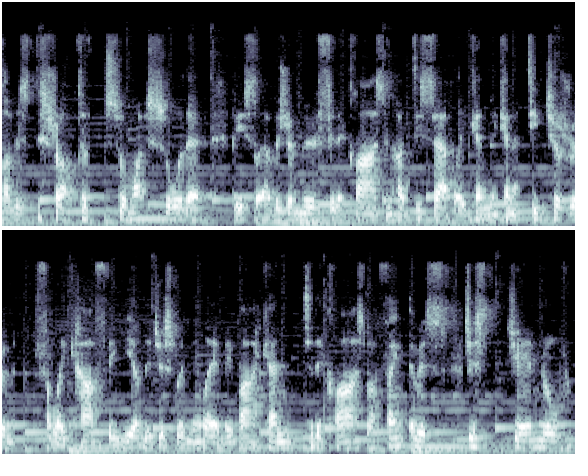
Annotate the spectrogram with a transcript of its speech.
I was disruptive so much so that basically I was removed from the class and had to sit like in the kind of teacher's room for like half the year. They just wouldn't let me back into the class. So I think there was just general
